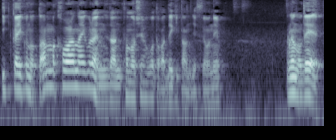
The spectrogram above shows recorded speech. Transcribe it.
一回行くのとあんま変わらないぐらいの値段で楽しむことができたんですよね。なので、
